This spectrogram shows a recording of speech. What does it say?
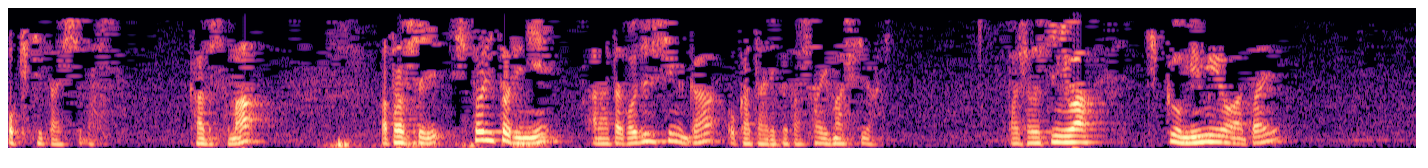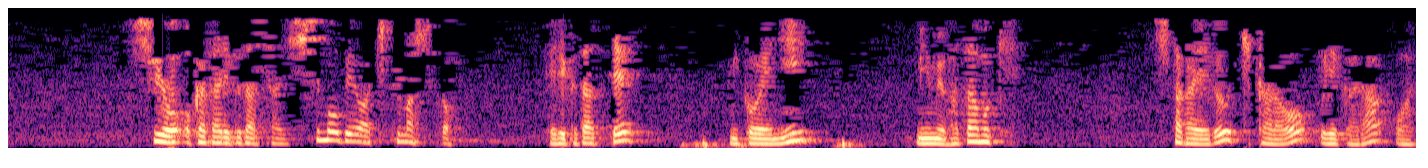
お聞きいたします。神様、私一人一人にあなたご自身がお語りくださいますように。私たちには聞く耳を与え、主をお語りください。しもべは聞きますと、へりくだって、御声に耳を傾け、従える力を上からお与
